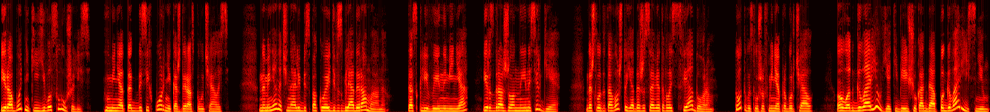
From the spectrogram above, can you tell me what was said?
И работники его слушались. У меня так до сих пор не каждый раз получалось. Но меня начинали беспокоить взгляды Романа, тоскливые на меня и раздраженные на Сергея. Дошло до того, что я даже советовалась с Феодором. Тот, выслушав меня, пробурчал. «Вот говорил я тебе еще, когда поговори с ним.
